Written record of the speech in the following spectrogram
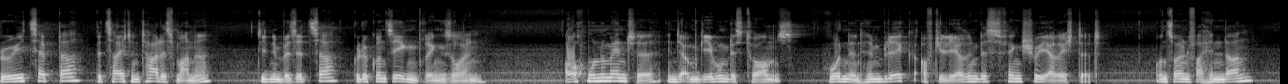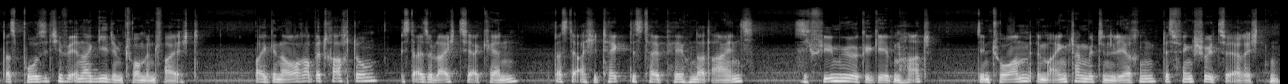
Rui-Zepter bezeichnen Talismane, die dem Besitzer Glück und Segen bringen sollen. Auch Monumente in der Umgebung des Turms wurden in Hinblick auf die Lehren des Feng Shui errichtet und sollen verhindern, dass positive Energie dem Turm entweicht. Bei genauerer Betrachtung ist also leicht zu erkennen, dass der Architekt des Taipei 101 sich viel Mühe gegeben hat, den Turm im Einklang mit den Lehren des Feng Shui zu errichten.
